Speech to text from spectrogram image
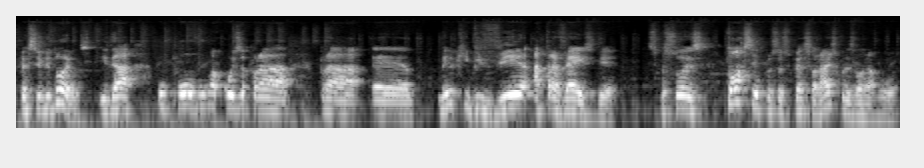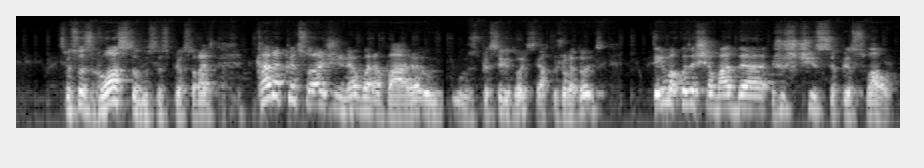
perseguidores e dá o povo uma coisa para para meio que viver através de. As pessoas torcem para os seus personagens quando eles vão na rua. As pessoas gostam dos seus personagens. Cada personagem de Neo Guanabara, os perseguidores, certo? Os jogadores, tem uma coisa chamada justiça pessoal.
